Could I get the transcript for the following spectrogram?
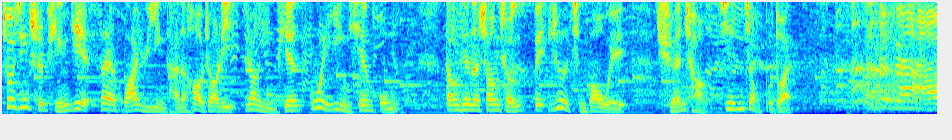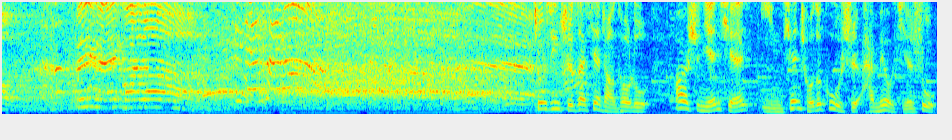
周星驰凭借在华语影坛的号召力，让影片未映先红。当天的商城被热情包围，全场尖叫不断。周星驰在现场透露，二十年前尹天仇的故事还没有结束，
